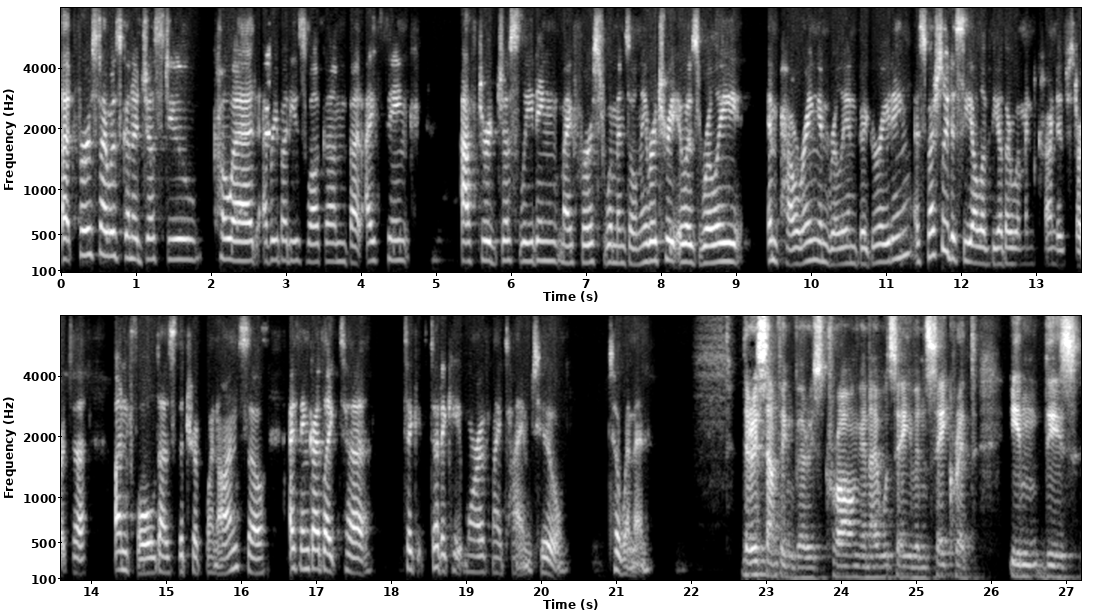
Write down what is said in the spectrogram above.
at first i was going to just do co-ed everybody's welcome but i think after just leading my first women's only retreat it was really empowering and really invigorating especially to see all of the other women kind of start to unfold as the trip went on. So i think i'd like to to dedicate more of my time to to women there is something very strong and I would say even sacred in these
